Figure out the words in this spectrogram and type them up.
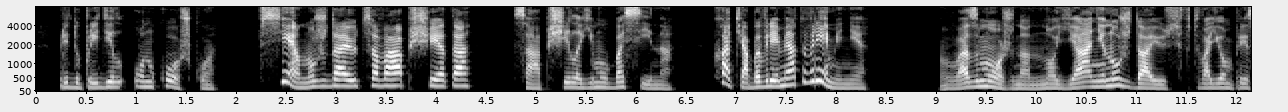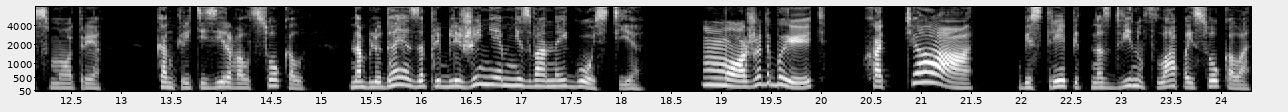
— предупредил он кошку. «Все нуждаются вообще-то», — сообщила ему Басина. «Хотя бы время от времени». «Возможно, но я не нуждаюсь в твоем присмотре», — конкретизировал сокол, наблюдая за приближением незваной гостья. «Может быть. Хотя...» Бестрепетно сдвинув лапой сокола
